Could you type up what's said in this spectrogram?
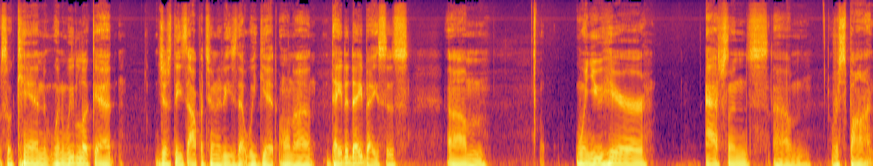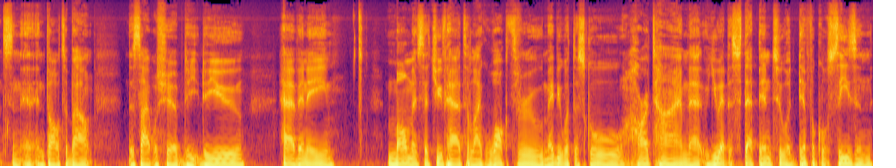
so Ken, when we look at just these opportunities that we get on a day to day basis, um, when you hear Ashlyn's um, response and, and, and thoughts about discipleship, do you, do you have any moments that you've had to like walk through, maybe with the school, hard time that you had to step into a difficult season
